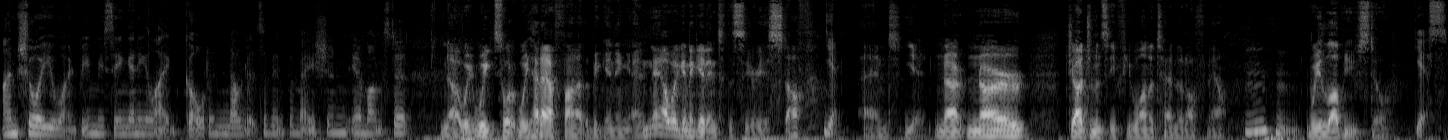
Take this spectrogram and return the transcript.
I'm sure you won't be missing any like golden nuggets of information in amongst it. No, we, we sort of, we had our fun at the beginning, and now we're going to get into the serious stuff. Yeah. And yeah, no no judgments if you want to turn it off now. Mm-hmm. We love you still. Yes.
